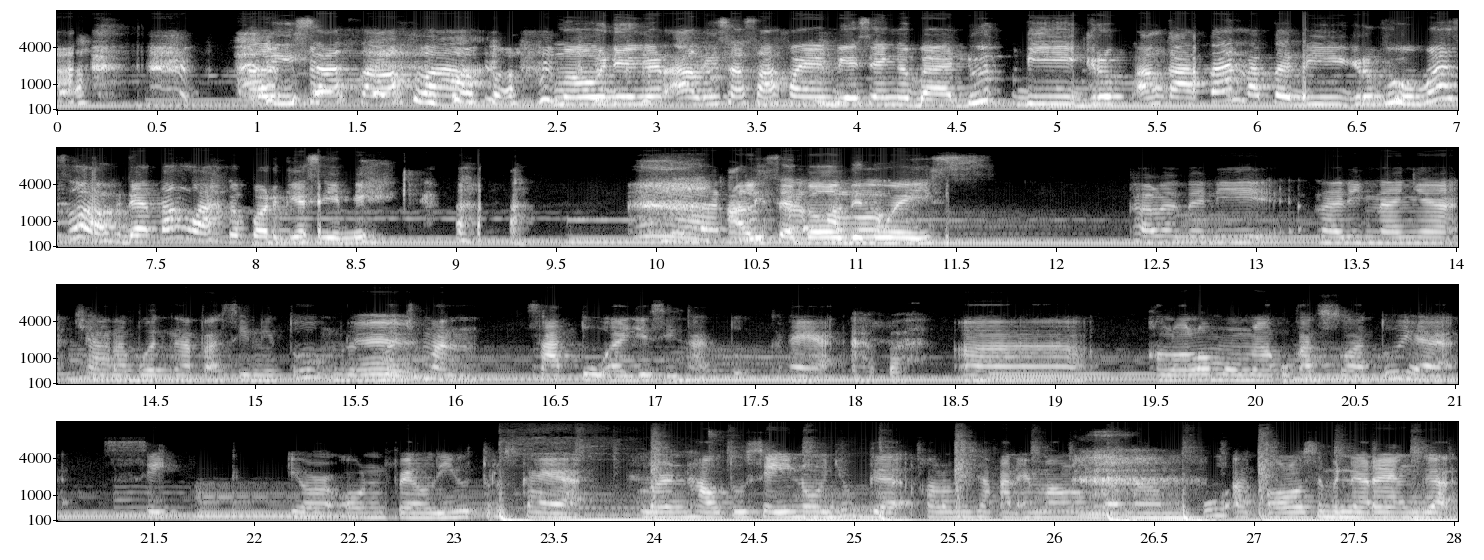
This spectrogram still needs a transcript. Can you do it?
Alisa Safa. Mau denger Alisa Safa yang biasanya ngebadut di grup angkatan atau di grup humas? Wah, datanglah ke podcast ini. ya, Alisa Golden kalau, Ways. Kalau tadi Nadine nanya cara buat ngatasin itu, menurut hmm. gue cuma satu aja sih satu. Kayak apa? Uh, kalau lo mau melakukan sesuatu ya seek your own value terus kayak learn how to say no juga. Kalau misalkan emang lo nggak mampu atau lo sebenarnya nggak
